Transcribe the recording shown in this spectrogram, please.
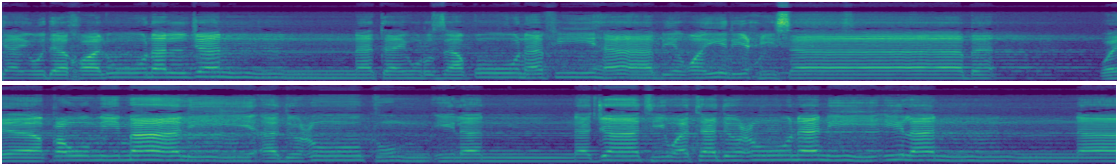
يدخلون الجنة يرزقون فيها بغير حساب. ويا قوم ما لي أدعوكم إلى النجاة وتدعونني إلى النار.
